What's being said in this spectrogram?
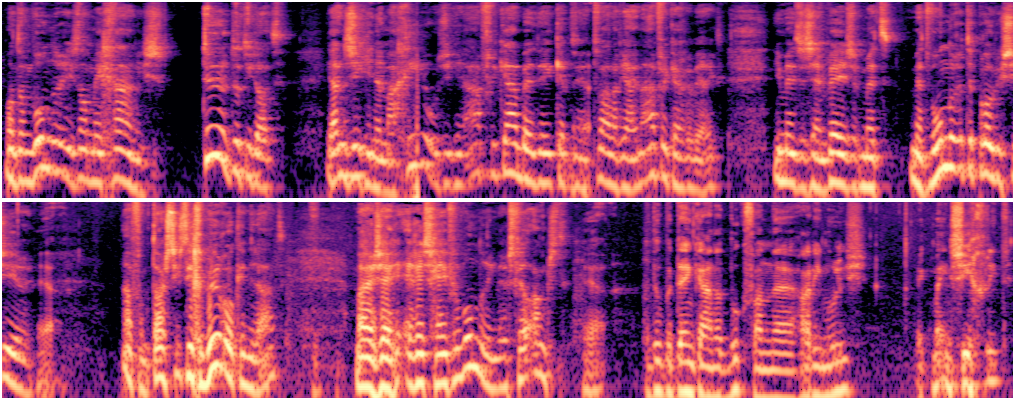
Want een wonder is dan mechanisch. Tuurlijk doet hij dat. Ja, dan zit je in de magie, of zit je in Afrika. Bij de, ik heb Ja. twaalf jaar in Afrika gewerkt. Die mensen zijn bezig met, met wonderen te produceren. Ja. Nou, fantastisch. Die gebeuren ook inderdaad. Maar er, zijn- er is geen verwondering, er is veel angst. Ja, dat doet me denken aan het boek van eh, Harry Mulisch. Ik meen Siegfried.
